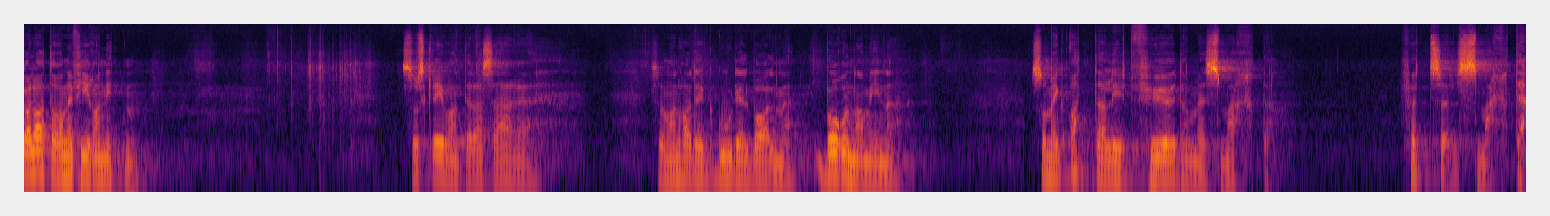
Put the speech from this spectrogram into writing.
Galaterne 4,19. Så skriver han til disse her som han hadde god del bal med. Borna mine, som jeg atterlyt føder med smerte. Fødselssmerte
